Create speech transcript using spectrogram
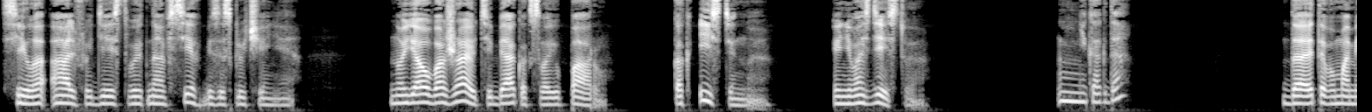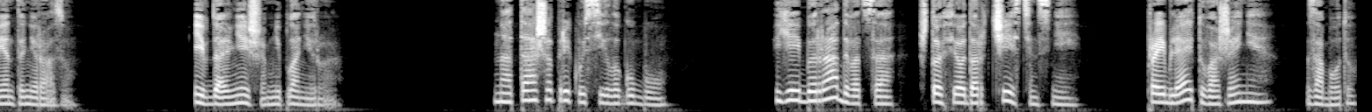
Сила Альфы действует на всех без исключения. Но я уважаю тебя как свою пару, как истинную, и не воздействую. Никогда? До этого момента ни разу. И в дальнейшем не планирую. Наташа прикусила губу. Ей бы радоваться, что Фёдор честен с ней, проявляет уважение, заботу.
